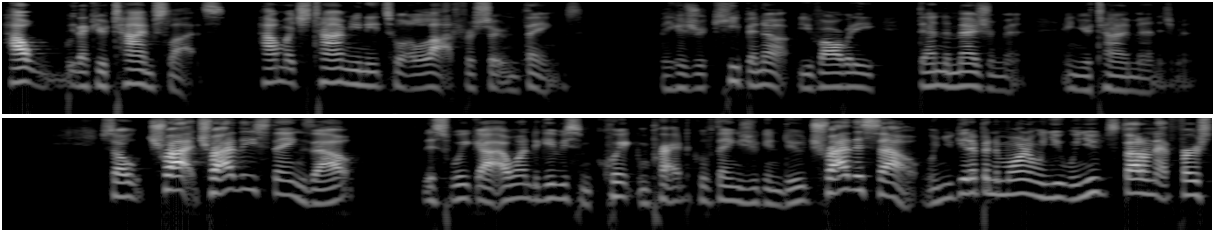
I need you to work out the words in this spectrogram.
how like your time slots how much time you need to allot for certain things because you're keeping up. You've already done the measurement in your time management. So try try these things out this week. I, I wanted to give you some quick and practical things you can do. Try this out. When you get up in the morning, when you when you start on that first,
